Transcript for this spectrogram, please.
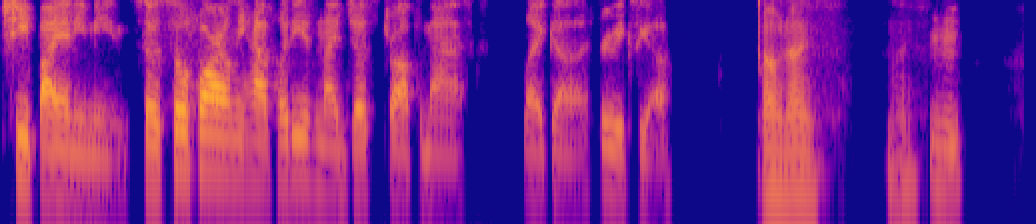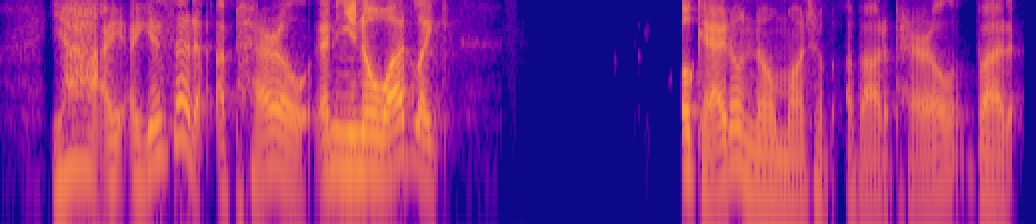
cheap by any means. So so far, I only have hoodies, and I just dropped masks like uh, three weeks ago. oh nice nice Mhm. yeah I, I guess that apparel and you know what like okay i don't know much ab- about apparel but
